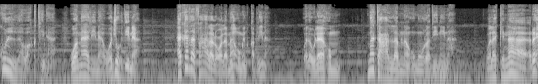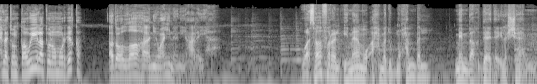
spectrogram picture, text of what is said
كل وقتنا ومالنا وجهدنا. هكذا فعل العلماء من قبلنا ولولاهم ما تعلمنا أمور ديننا. ولكنها رحلة طويلة ومرهقة. أدعو الله أن يعينني عليها. وسافر الإمام أحمد بن حنبل من بغداد إلى الشام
